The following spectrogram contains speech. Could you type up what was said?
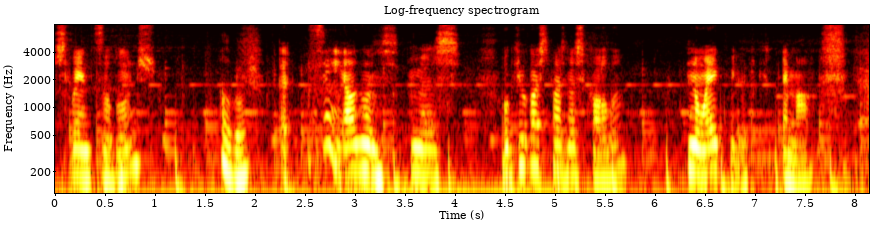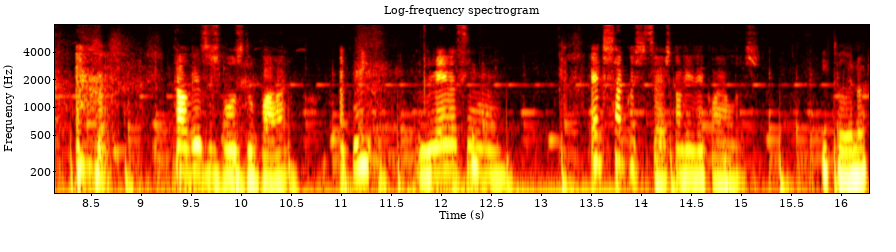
excelentes alunos. Alguns. Ah, sim, alguns, mas o que eu gosto mais na escola não é a comida, porque é má. Talvez os bolos do bar, a comida. Mesmo assim, não. É de estar com as pessoas, conviver com elas. E tu, Leonor?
